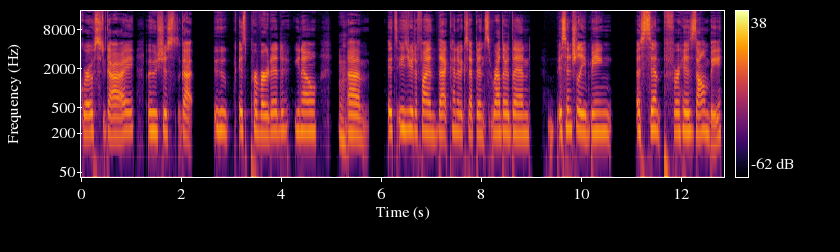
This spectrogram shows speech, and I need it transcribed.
gross guy who's just got, who is perverted, you know? Mm-hmm. Um, it's easier to find that kind of acceptance rather than essentially being a simp for his zombie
